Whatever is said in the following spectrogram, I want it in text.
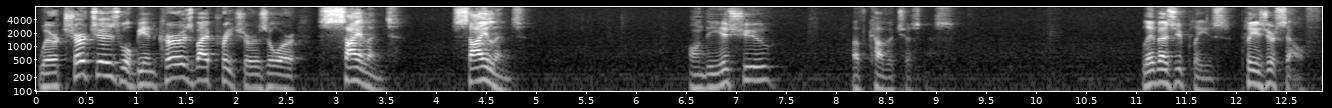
where churches will be encouraged by preachers or silent, silent on the issue of covetousness. Live as you please, please yourself.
